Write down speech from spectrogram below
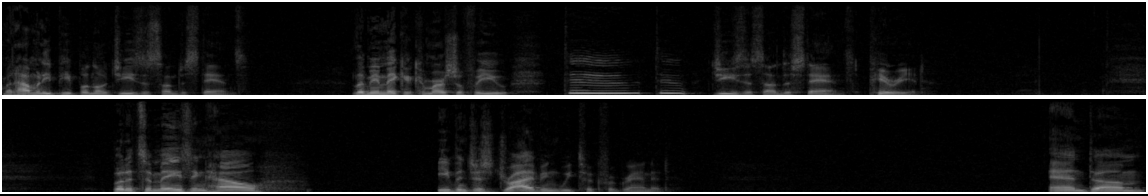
But how many people know Jesus understands? Let me make a commercial for you. Do, do. Jesus understands, period. But it's amazing how even just driving we took for granted. And um,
